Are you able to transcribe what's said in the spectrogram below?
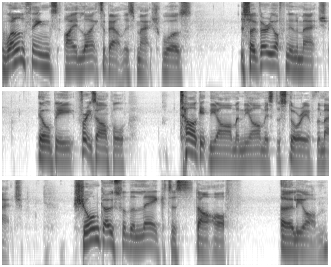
one of the things I liked about this match was so very often in a match, it'll be, for example, target the arm, and the arm is the story of the match. Shawn goes for the leg to start off early on.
